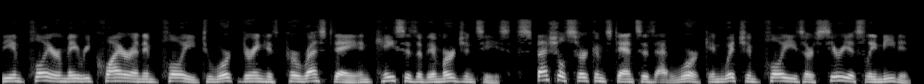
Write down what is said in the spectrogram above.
the employer may require an employee to work during his per rest day in cases of emergencies, special circumstances at work in which employees are seriously needed,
